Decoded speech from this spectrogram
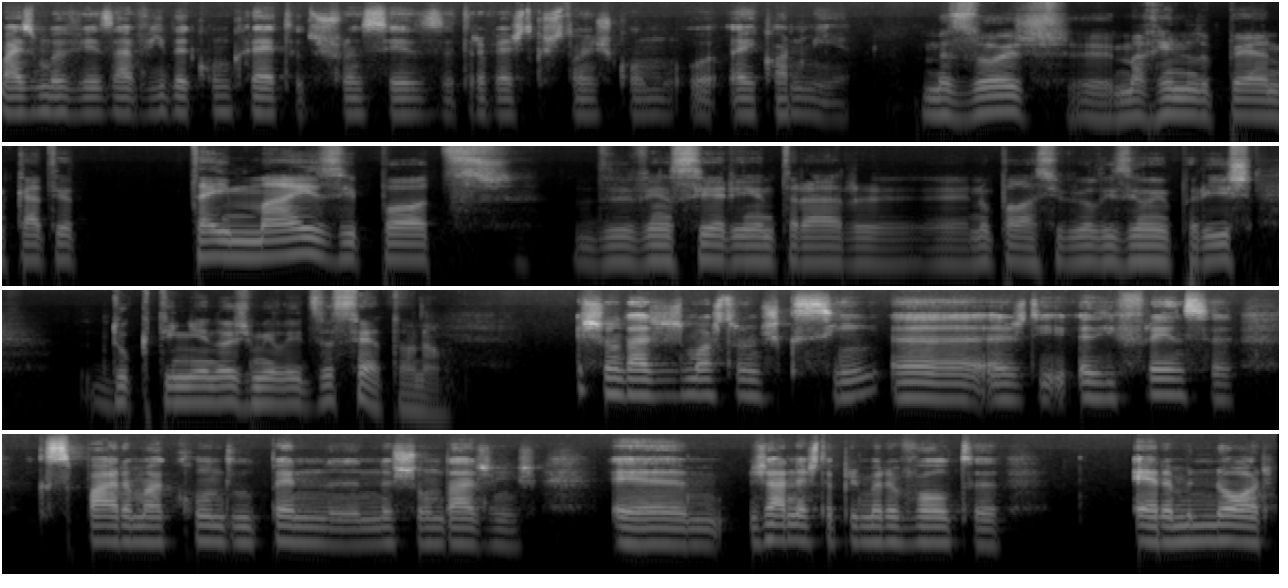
mais uma vez à vida concreta dos franceses através de questões como a economia. Mas hoje eh, Marine Le Pen, Cátia, tem mais hipóteses de vencer e entrar uh, no Palácio do Eliseu em Paris do que tinha em 2017, ou não? As sondagens mostram-nos que sim, uh, a, diferença que separa Macron de Le Pen nas sondagens já nesta primeira volta era menor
